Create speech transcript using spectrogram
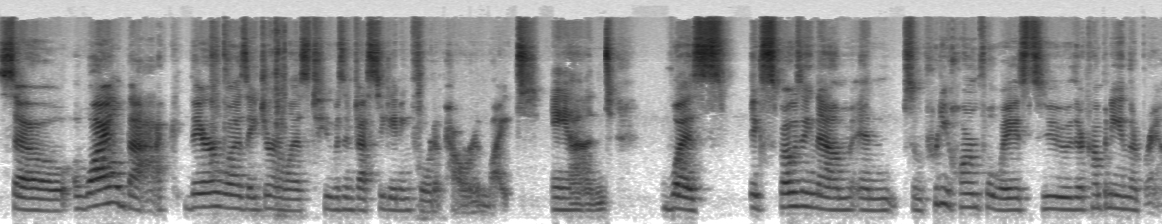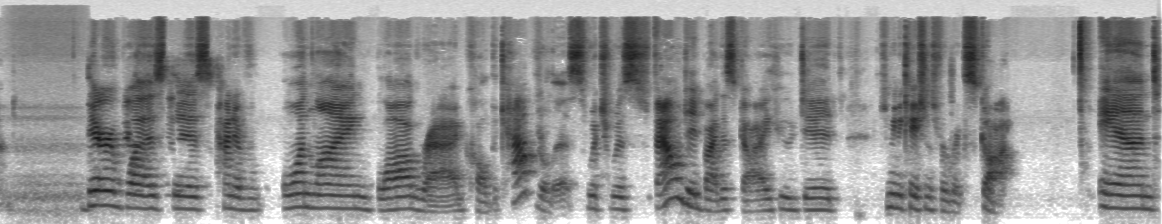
So, a while back, there was a journalist who was investigating Florida Power and Light and was exposing them in some pretty harmful ways to their company and their brand. There was this kind of online blog rag called The Capitolist, which was founded by this guy who did communications for Rick Scott. And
